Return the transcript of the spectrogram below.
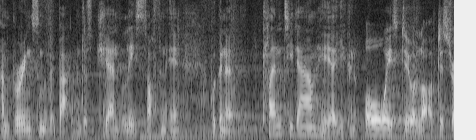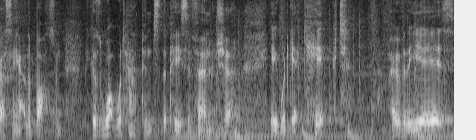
and bring some of it back and just gently soften it in. We're gonna plenty down here. You can always do a lot of distressing at the bottom because what would happen to the piece of furniture? It would get kicked over the years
